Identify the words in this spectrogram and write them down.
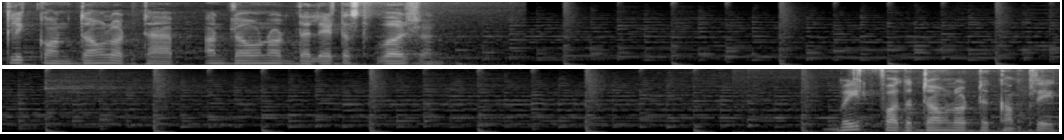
Click on download tab and download the latest version. Wait for the download to complete.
